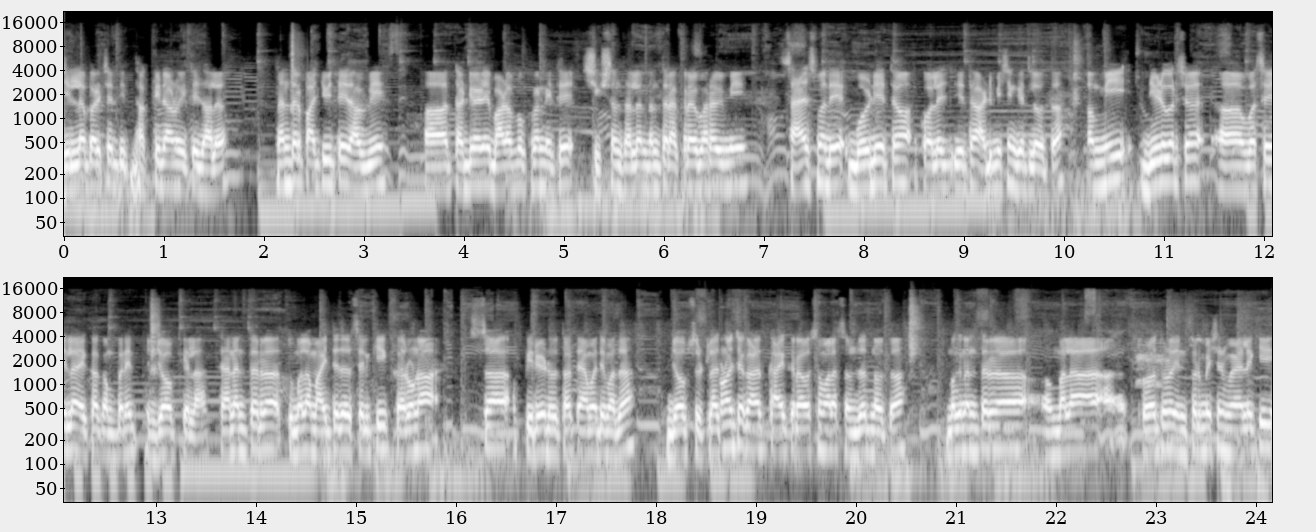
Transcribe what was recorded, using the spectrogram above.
जिल्हा परिषद धाकटी डहाणू इथे झालं. नंतर पाचवी ते दहावी अ, तडियाळे बाळापोखरण इथे शिक्षण झालं. नंतर अकरावी बारावी मी सायन्समध्ये बोर्डी इथं कॉलेज इथं ॲडमिशन घेतलं होतं. मी दीड वर्ष वसईला एका कंपनीत जॉब केला. त्यानंतर तुम्हाला माहितीच असेल की करोनाचा पिरियड होता. त्यामध्ये माझा जॉब सुटला. कोणाच्या काळात काय करावं असं मला समजत नव्हतं. मग नंतर मला थोडं थोडं इन्फॉर्मेशन मिळालं की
